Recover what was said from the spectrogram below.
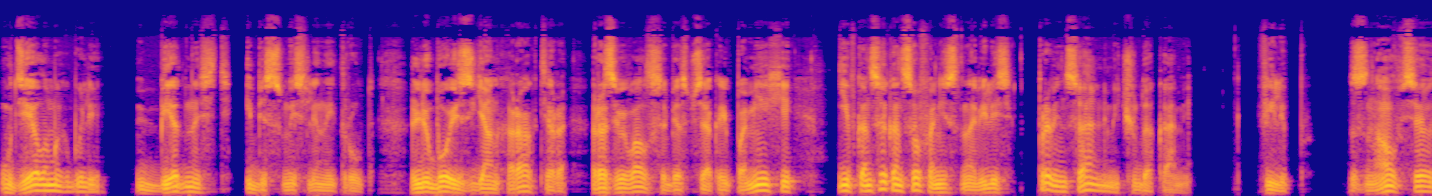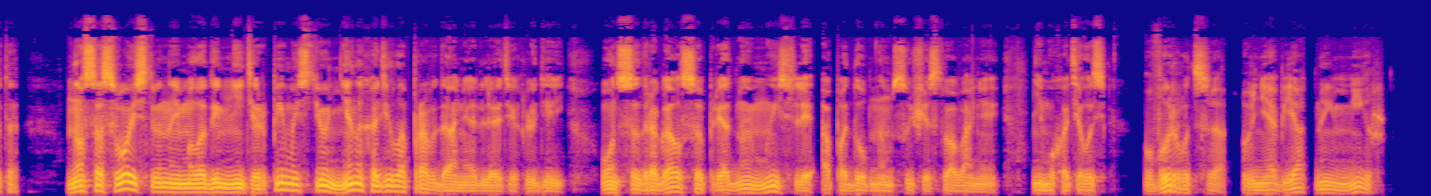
Уделом их были бедность и бессмысленный труд. Любой изъян характера развивался без всякой помехи, и в конце концов они становились провинциальными чудаками. Филипп знал все это, но со свойственной молодым нетерпимостью не находил оправдания для этих людей. Он содрогался при одной мысли о подобном существовании. Ему хотелось вырваться в необъятный мир,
